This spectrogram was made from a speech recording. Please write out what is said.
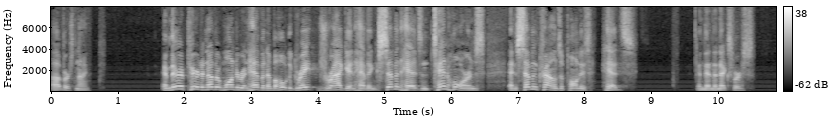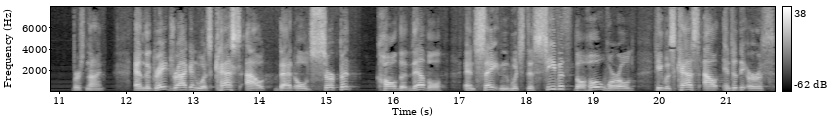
uh, verse 9. And there appeared another wonder in heaven, and behold, a great dragon having seven heads and ten horns and seven crowns upon his heads. And then the next verse, verse 9. And the great dragon was cast out, that old serpent called the devil and Satan, which deceiveth the whole world, he was cast out into the earth,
